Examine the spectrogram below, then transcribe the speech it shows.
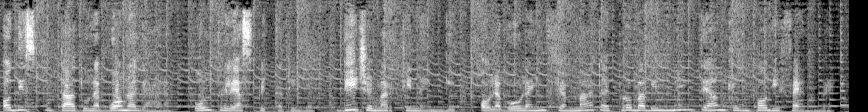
Ho disputato una buona gara, oltre le aspettative, dice Martinenghi, ho la gola infiammata e probabilmente anche un po' di febbre.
